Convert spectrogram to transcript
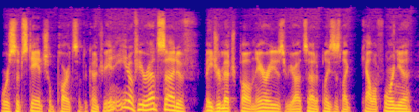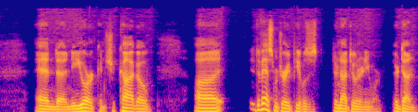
for substantial parts of the country. And, you know, if you're outside of major metropolitan areas, if you're outside of places like California and uh, New York and Chicago, uh, the vast majority of people just, they're not doing it anymore. They're done.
